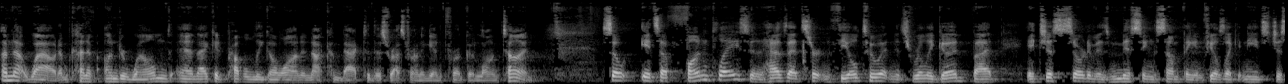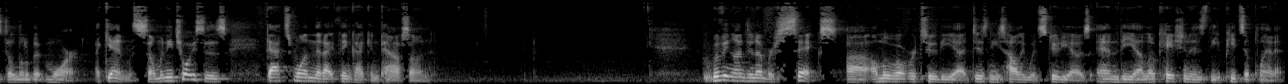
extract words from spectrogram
I'm not wowed. I'm kind of underwhelmed, and I could probably go on and not come back to this restaurant again for a good long time. So it's a fun place and it has that certain feel to it and it's really good, but it just sort of is missing something and feels like it needs just a little bit more. Again, with so many choices, that's one that I think I can pass on. Moving on to number six, uh, I'll move over to the uh, Disney's Hollywood Studios, and the uh, location is the Pizza Planet.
